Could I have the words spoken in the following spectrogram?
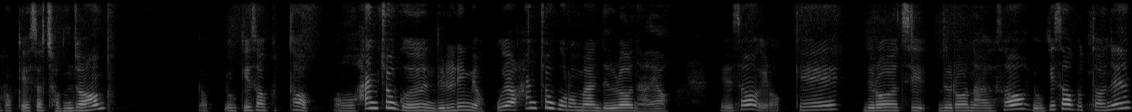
이렇게 해서 점점 여기서부터 어, 한쪽은 늘림이 없고요. 한쪽으로만 늘어나요. 그래서 이렇게 늘어지, 늘어나서 여기서부터는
